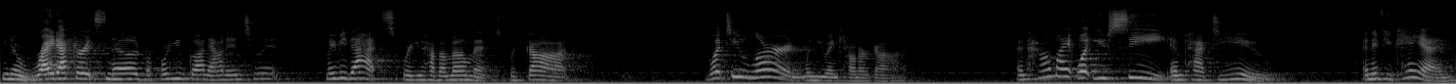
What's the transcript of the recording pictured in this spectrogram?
You know, right after it snowed, before you've gone out into it. Maybe that's where you have a moment with God. What do you learn when you encounter God? And how might what you see impact you? And if you can,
